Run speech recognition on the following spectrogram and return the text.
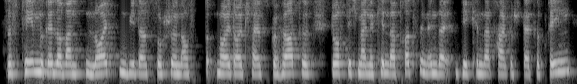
systemrelevanten Leuten, wie das so schön auf Neudeutsch heißt, gehörte, durfte ich meine Kinder trotzdem in der, die Kindertagesstätte bringen.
